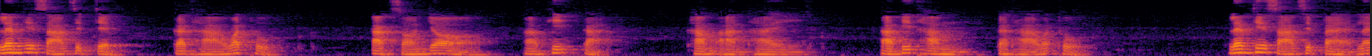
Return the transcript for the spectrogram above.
เล่มที่ 37กถาวัตถุ อักษรย่อ อภิกะคำอ่านไทย อภิธรรมกถาวัตถุ เล่มที่ 38 และ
